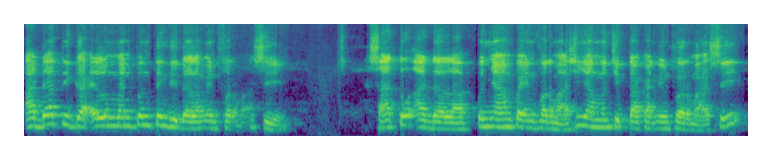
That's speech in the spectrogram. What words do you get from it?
ada tiga elemen penting di dalam informasi. Satu adalah penyampai informasi yang menciptakan informasi,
